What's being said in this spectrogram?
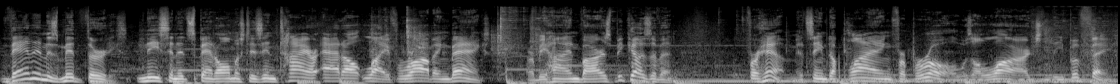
Then in his mid 30s, Neeson had spent almost his entire adult life robbing banks or behind bars because of it. For him, it seemed applying for parole was a large leap of faith.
